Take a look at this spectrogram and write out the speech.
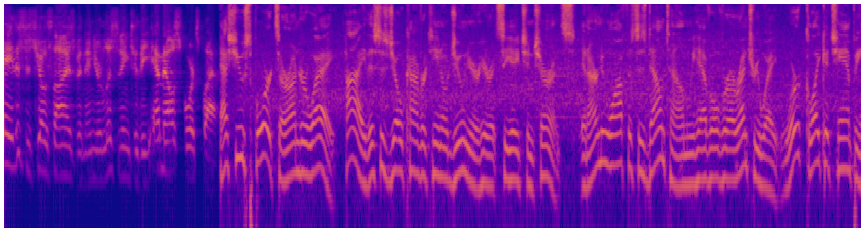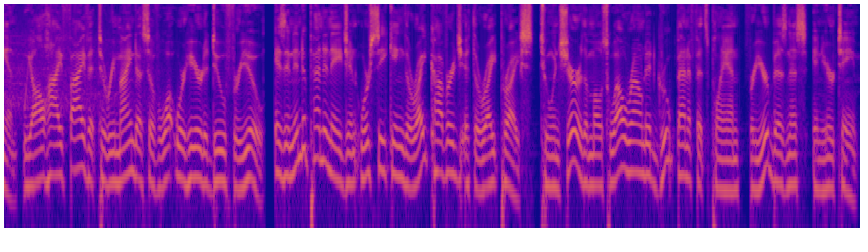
Hey, this is Joe Theismann, and you're listening to the ML Sports Platform. SU Sports are underway. Hi, this is Joe Convertino Jr. here at CH Insurance. In our new offices downtown, we have over our entryway Work Like a Champion. We all high five it to remind us of what we're here to do for you. As an independent agent, we're seeking the right coverage at the right price to ensure the most well rounded group benefits plan for your business and your team.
